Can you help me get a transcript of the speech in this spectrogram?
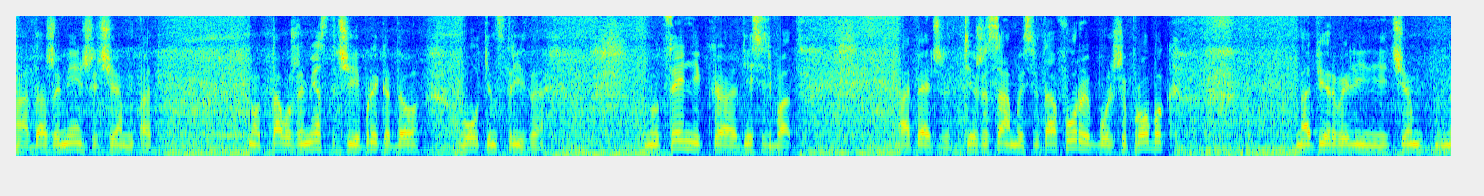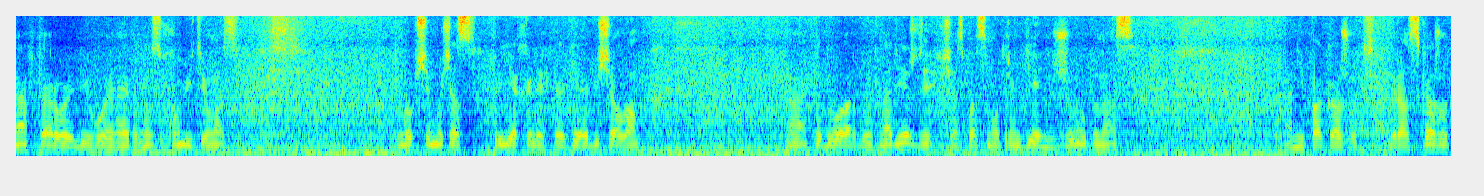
а, даже меньше, чем от ну, того же места Чаепрыка до Волкин-стрита. Ну, ценник 10 а, бат. Опять же, те же самые светофоры, больше пробок на первой линии, чем на второй линии. На этом, на Сухумвите у нас. В общем, мы сейчас приехали, как я обещал вам, к Эдуарду и к Надежде. Сейчас посмотрим, где они живут у нас. Они покажут и расскажут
